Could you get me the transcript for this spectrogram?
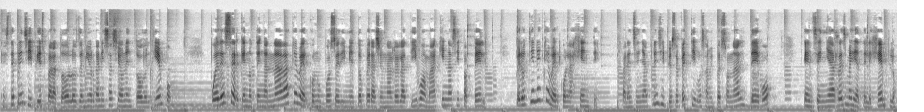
Este principio es para todos los de mi organización en todo el tiempo. Puede ser que no tenga nada que ver con un procedimiento operacional relativo a máquinas y papel, pero tiene que ver con la gente. Para enseñar principios efectivos a mi personal debo enseñarles mediante el ejemplo,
